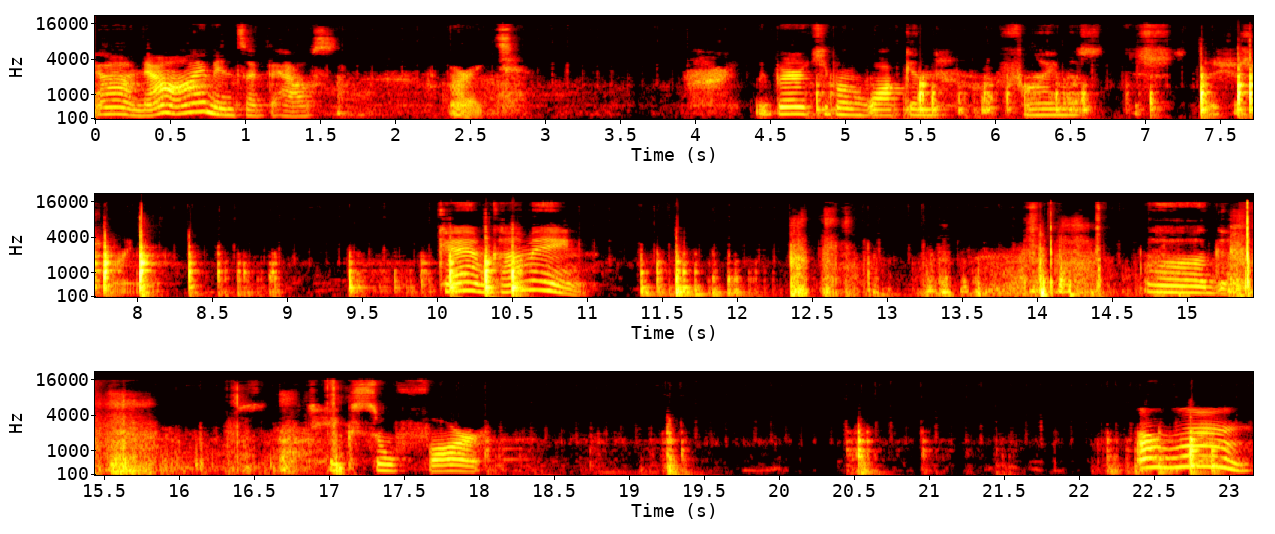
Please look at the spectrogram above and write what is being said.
Yeah, now I'm inside the house. Better keep on walking. Fine, this, this, this is fine. Okay, I'm coming. Ugh. It takes so far. Arlene!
